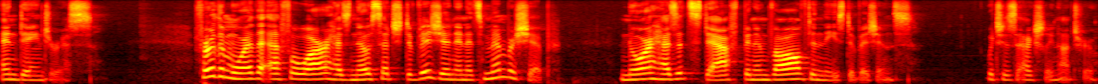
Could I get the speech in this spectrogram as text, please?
and dangerous. Furthermore, the FOR has no such division in its membership, nor has its staff been involved in these divisions, which is actually not true.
